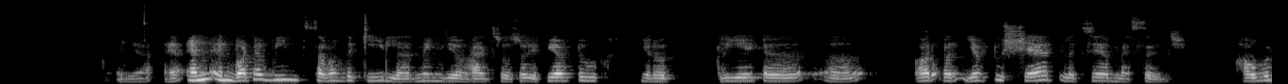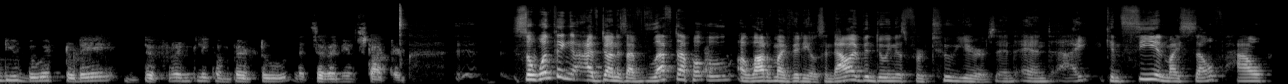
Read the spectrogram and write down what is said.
yeah and and what have been some of the key learnings you have had? So so if you have to you know create a or, or you have to share let's say a message how would you do it today differently compared to let's say when you started? So one thing I've done is I've left up a, a, lot of my videos, and now I've been doing this for two years, and and I can see in myself how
